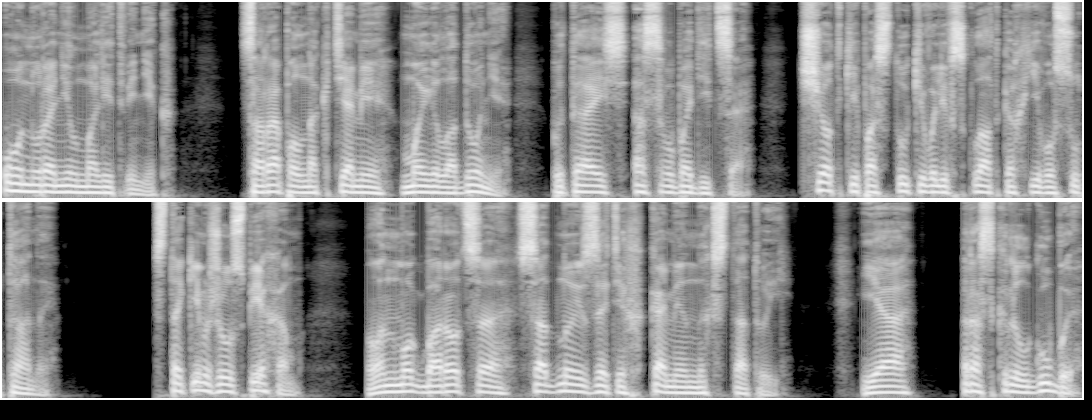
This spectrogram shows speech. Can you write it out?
Он уронил молитвенник, царапал ногтями мои ладони, пытаясь освободиться. Четки постукивали в складках его сутаны. С таким же успехом он мог бороться с одной из этих каменных статуй. Я раскрыл губы,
